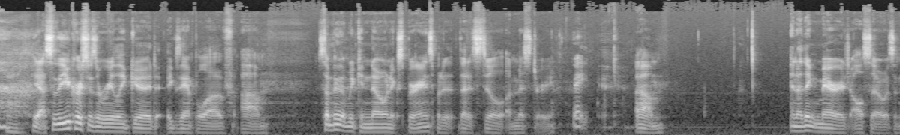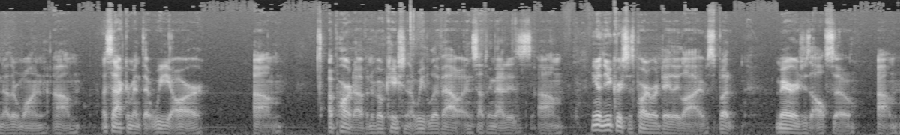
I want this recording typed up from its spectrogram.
yeah, so the Eucharist is a really good example of um, something that we can know and experience, but it, that it's still a mystery. Right. Um, and I think marriage also is another one, um, a sacrament that we are um, a part of, and a vocation that we live out, and something that is, um, you know, the Eucharist is part of our daily lives, but marriage is also. Um,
